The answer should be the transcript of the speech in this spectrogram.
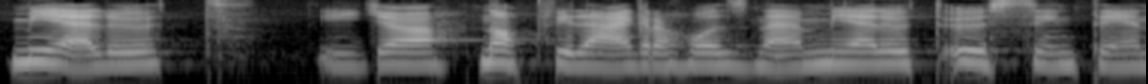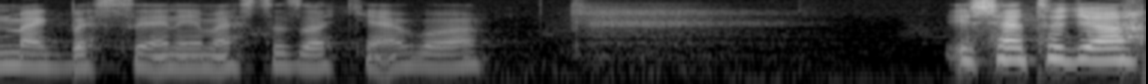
mielőtt így a napvilágra hoznám, mielőtt őszintén megbeszélném ezt az atyával. És hát, hogy a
